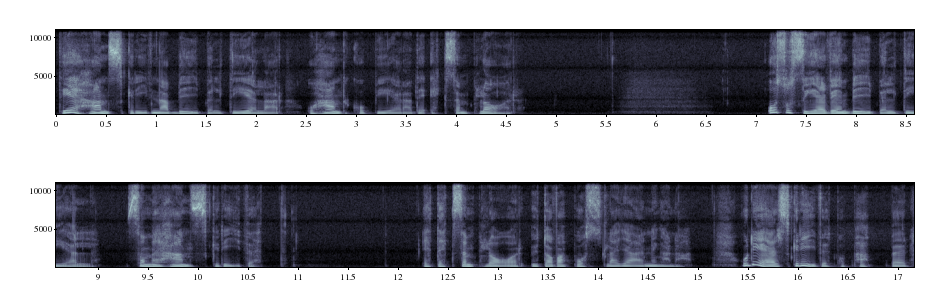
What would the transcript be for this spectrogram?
Det är handskrivna bibeldelar och handkopierade exemplar. Och så ser vi en bibeldel som är handskrivet. Ett exemplar utav Apostlagärningarna. Och det är skrivet på papper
